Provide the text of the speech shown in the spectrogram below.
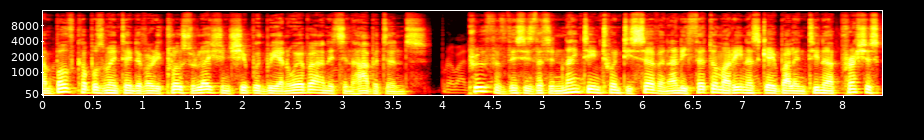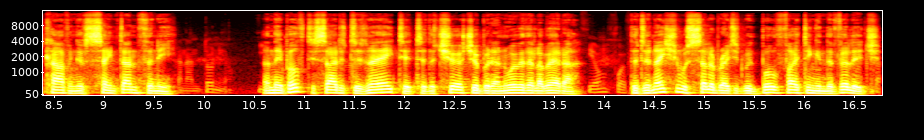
and both couples maintained a very close relationship with Villanueva and its inhabitants. Proof of this is that in 1927 Aniceto Marinas gave Valentina a precious carving of Saint Anthony, and they both decided to donate it to the church of Villanueva de la Vera. The donation was celebrated with bullfighting in the village,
